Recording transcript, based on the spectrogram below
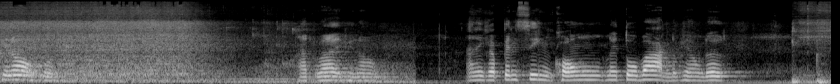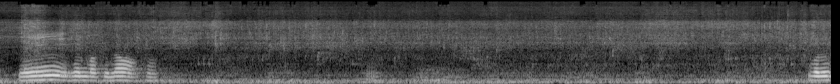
พี่น้องคุณหัดไว้พี่น้อง อันนี้ก็เป็นสิ่งของในตัวบ้านนะพี่น้องเด้อ นี่เห็นบ่พี่น้องบริ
